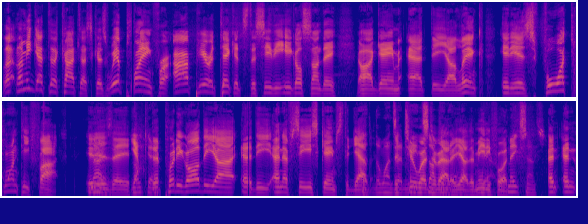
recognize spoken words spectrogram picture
Let, let me get to the contest because we're playing for our pair of tickets to see the Eagles Sunday uh, game at the uh, Linc. It is 425. It Nice. is a. Yeah. Okay. They're putting all the uh, uh, the NFC East games together. The- the ones the that two mean words are something, better. yeah. Yeah, the meaty Yeah, foot makes sense. And and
